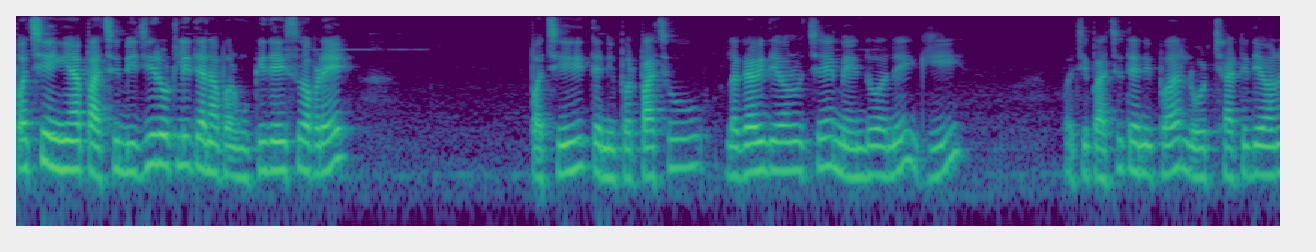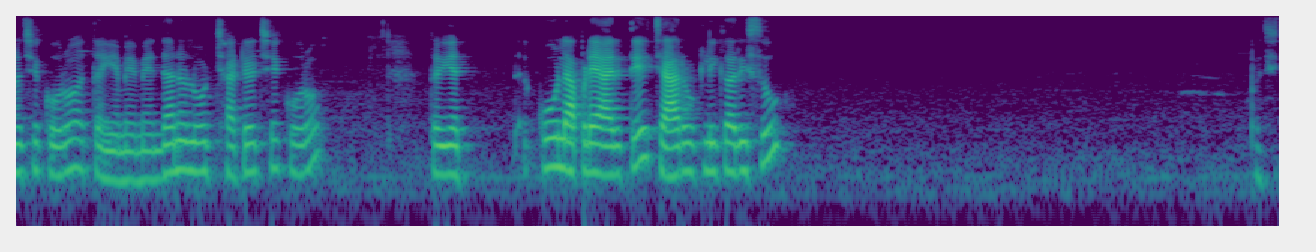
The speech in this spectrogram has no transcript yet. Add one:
પછી અહીંયા પાછી બીજી રોટલી તેના પર મૂકી દઈશું આપણે. પછી તેની પર પાછું લગાવી દેવાનું છે, મેંદો અને ઘી. પછી પાછું તેની પર લોટ છાંટી દેવાનો છે કોરો. તો અહીંયા મેં મેંદાનો લોટ છાંટ્યો છે કોરો. તો અહીંયા કુલ આપણે આ રીતે ચાર રોટલી કરીશું. પછી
